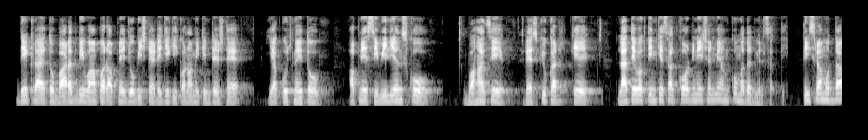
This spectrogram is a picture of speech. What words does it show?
देख रहा है तो भारत भी वहाँ पर अपने जो भी स्ट्रेटेजिक इकोनॉमिक इंटरेस्ट है या कुछ नहीं तो अपने सिविलियंस को वहाँ से रेस्क्यू करके लाते वक्त इनके साथ कोऑर्डिनेशन में हमको मदद मिल सकती। तीसरा मुद्दा,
